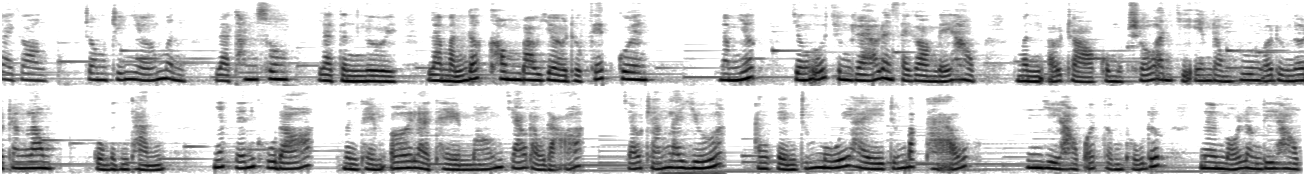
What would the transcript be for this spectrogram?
Sài Gòn trong trí nhớ mình là thanh xuân, là tình người, là mảnh đất không bao giờ được phép quên. Năm nhất, chân ướt chân ráo lên Sài Gòn để học, mình ở trọ cùng một số anh chị em đồng hương ở đường Nơ Trăng Long, quận Bình Thạnh. Nhắc đến khu đó, mình thèm ơi là thèm món cháo đậu đỏ, cháo trắng lá dứa, ăn kèm trứng muối hay trứng bắc thảo. Nhưng vì học ở tận Thủ Đức nên mỗi lần đi học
